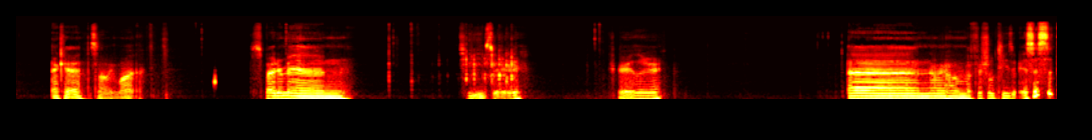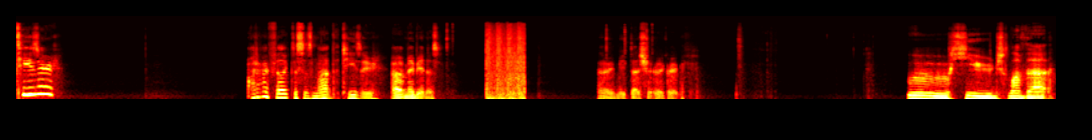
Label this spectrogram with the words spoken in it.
okay. That's not what we want. Spider-Man teaser trailer. Uh, No Way Home official teaser. Is this the teaser? Why do I feel like this is not the teaser? Oh, maybe it is. Let me mute that shit real quick. Ooh, huge. Love that.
